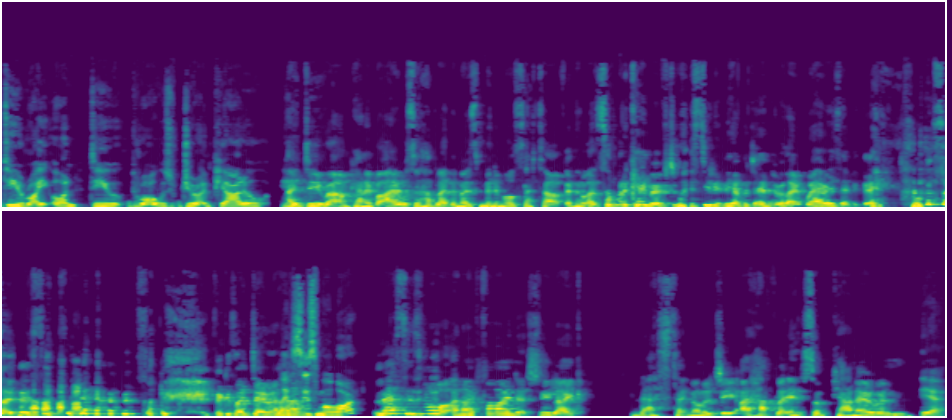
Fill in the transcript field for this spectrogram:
What do you write on? Do you do you always do you write on piano? Yeah. I do write on piano, but I also have like the most minimal setup. And someone came over to my studio the other day and they were like, "Where is everything?" it's like this, yeah. it's like, because I don't. Less have, is more. Less is more, and I find actually like less technology. I have like some piano and yeah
